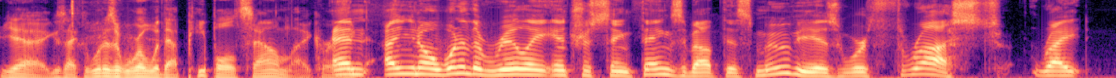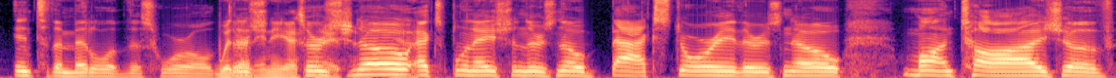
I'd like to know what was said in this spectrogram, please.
yeah. exactly. What does a world without people sound like, right? And uh, you know, one of the really interesting things about this movie is we're thrust right into the middle of this world. Without there's, any There's no yeah. explanation. There's no backstory. There's no montage of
